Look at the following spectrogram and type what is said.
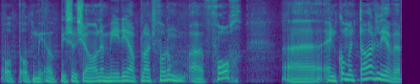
op op op die sosiale media platform uh, volg uh en kommentaar lewer.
